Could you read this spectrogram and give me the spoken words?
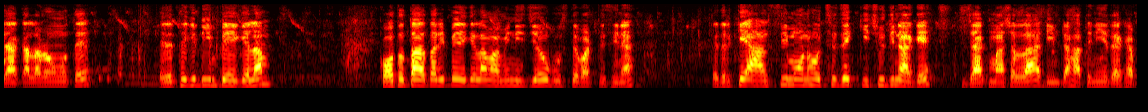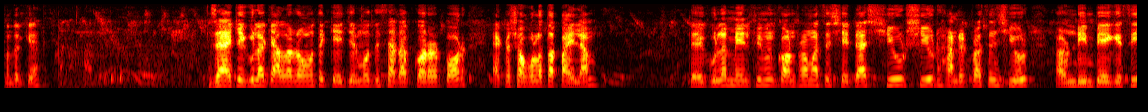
যাক, আল্লাহর রহমতে এদের থেকে ডিম পেয়ে গেলাম। কত তাড়াতাড়ি পেয়ে গেলাম আমি নিজেও বুঝতে পারতেছি না। এদেরকে আনসি মনে হচ্ছে যে কিছুদিন আগে। যাক মাসাল্লাহ ডিমটা হাতে নিয়ে দেখে আপনাদেরকে। যাক, এগুলাকে আল্লাহর রহমতে কেজের মধ্যে সেট করার পর একটা সফলতা পাইলাম। তো এগুলো মেল ফিমেল কনফার্ম আছে, সেটা sure sure hundred percent sure কারণ ডিম পেয়ে গেছি।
